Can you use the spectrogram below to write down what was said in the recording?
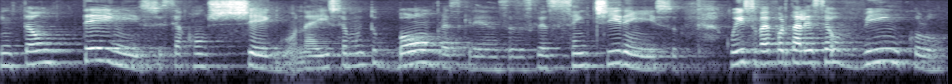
Então tem isso, esse aconchego, né? Isso é muito bom para as crianças, as crianças sentirem isso. Com isso vai fortalecer o vínculo,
